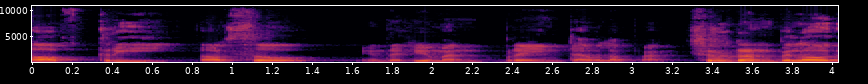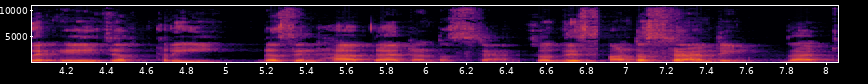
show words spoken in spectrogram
of three or so in the human brain development. Children below the age of three doesn't have that understanding. So this understanding that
